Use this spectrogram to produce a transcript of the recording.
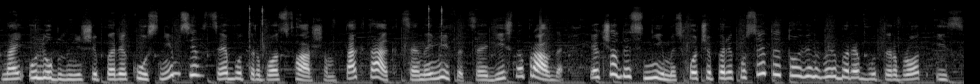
Найулюбленіший перекус німців це бутерброд з фаршем. Так, так, це не міфи, це дійсно правда. Якщо десь німець хоче перекусити, то він вибере бутерброд із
